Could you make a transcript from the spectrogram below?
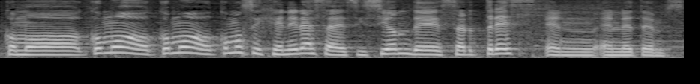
Como, ¿cómo, cómo, ¿Cómo se genera esa decisión de ser tres en, en Letems?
